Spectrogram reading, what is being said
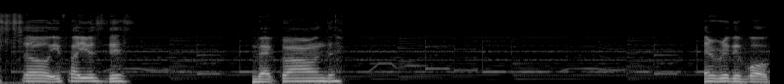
So if I use this background, it really work.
